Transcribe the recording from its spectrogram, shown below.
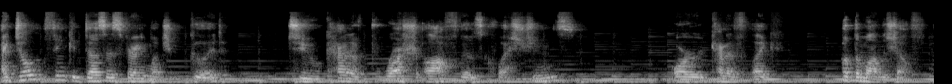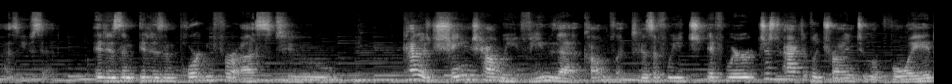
I don't think it does us very much good to kind of brush off those questions or kind of like put them on the shelf, as you said. It is it is important for us to kind of change how we view that conflict because if we if we're just actively trying to avoid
